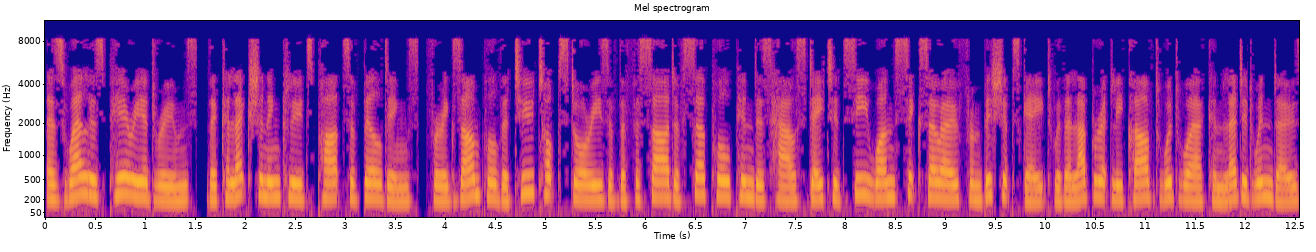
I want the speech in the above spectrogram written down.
As well as period rooms, the collection includes parts of buildings, for example the two top stories of the facade of Sir Paul Pinder's house dated c1600 from Bishopsgate with elaborately carved woodwork and leaded windows,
